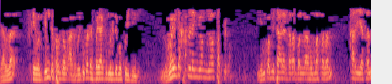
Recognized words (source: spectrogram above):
yàlla xéewal gi mu defal doomu aadama yi du ko def ba yàgg mu ne dama koy dindi lu may nga xam ne ñoom ñoo soppi ko ni mu ko misaale daraballahu masalan xariyatan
